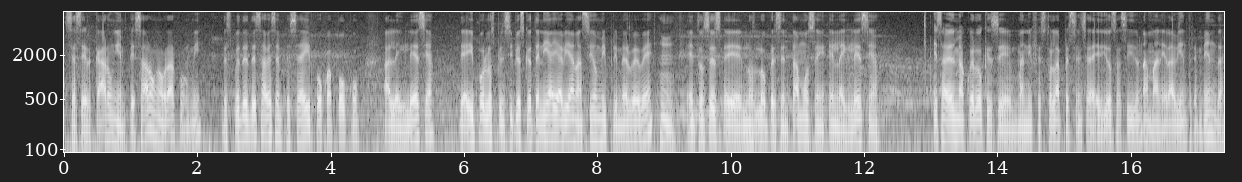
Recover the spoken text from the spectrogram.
se acercaron y empezaron a orar por mí. Después de esa vez empecé a ir poco a poco a la iglesia. De ahí por los principios que yo tenía ya había nacido mi primer bebé. Hmm. Entonces eh, nos lo presentamos en, la iglesia. Esa vez me acuerdo que se manifestó la presencia de Dios así de una manera bien tremenda.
